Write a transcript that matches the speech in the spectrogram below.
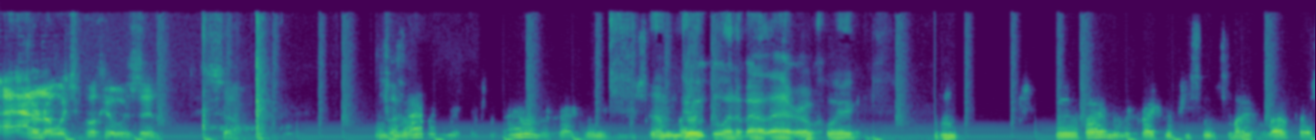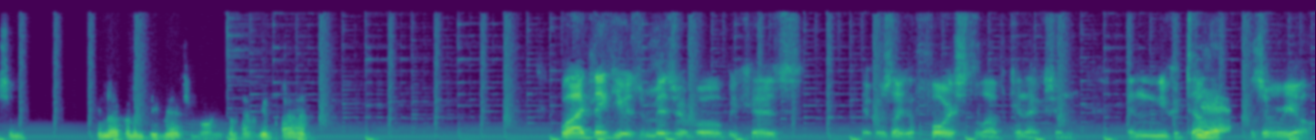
I, I don't know which book it was in. So Because I remember, if I remember correctly. I'm somebody- googling about that real quick. Hmm. if I remember correctly, if you slip somebody's love potion, you're not going to be miserable. You're going to have a good time. Well, I think he was miserable because it was like a forced love connection, and you could tell Yeah. it wasn't real.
